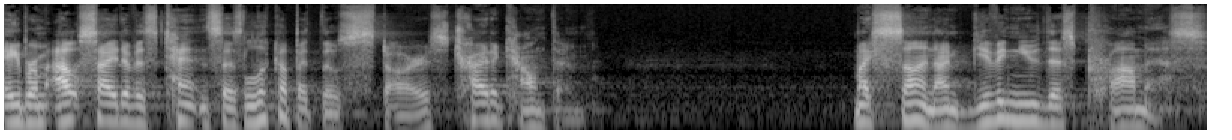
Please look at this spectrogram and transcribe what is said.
Abram outside of his tent and says, Look up at those stars, try to count them. My son, I'm giving you this promise.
